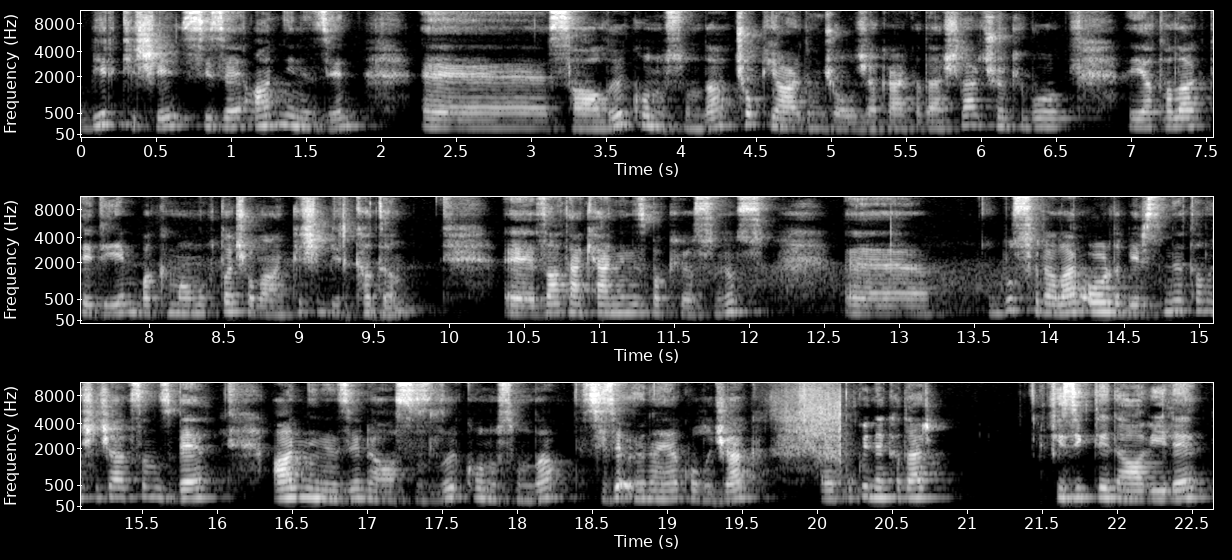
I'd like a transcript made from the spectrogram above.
bir kişi size annenizin e, sağlığı konusunda çok yardımcı olacak arkadaşlar. Çünkü bu yatalak dediğim bakıma muhtaç olan kişi bir kadın. E, zaten kendiniz bakıyorsunuz. E, bu sıralar orada birisiyle tanışacaksınız ve annenizin rahatsızlığı konusunda size ön ayak olacak. E, bugüne kadar fizik tedaviyle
